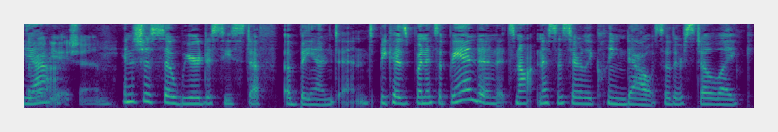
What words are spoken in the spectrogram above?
the Yeah. radiation. And it's just so weird to see stuff abandoned because when it's abandoned, it's not necessarily cleaned out. So there's still like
